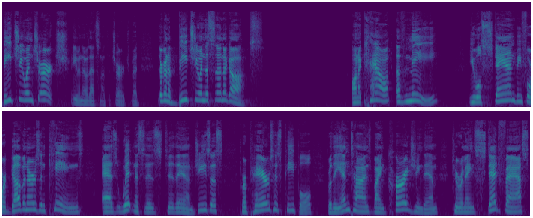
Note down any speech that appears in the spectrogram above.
beat you in church, even though that's not the church, but they're going to beat you in the synagogues. On account of me, you will stand before governors and kings as witnesses to them. Jesus prepares his people for the end times by encouraging them to remain steadfast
